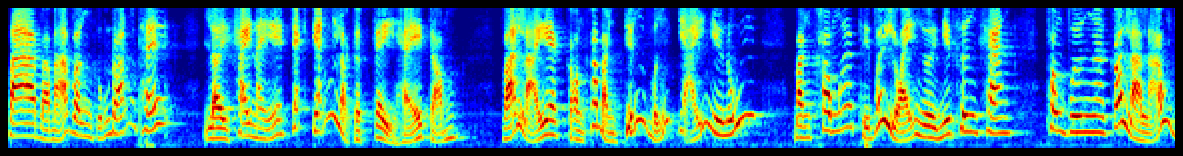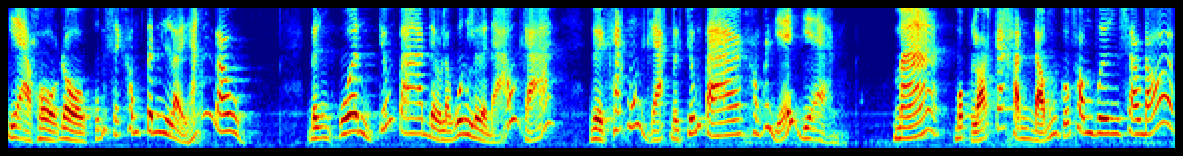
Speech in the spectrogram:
ta và Mã Vân cũng đoán thế. Lời khai này chắc chắn là cực kỳ hệ trọng. vả lại còn có bằng chứng vững chãi như núi. Bằng không thì với loại người như Khương Khang, Phong Vương có là lão già hồ đồ cũng sẽ không tin lời hắn đâu. Đừng quên chúng ta đều là quân lừa đảo cả. Người khác muốn gạt được chúng ta không có dễ dàng. Mà một loạt các hành động của Phong Vương sau đó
